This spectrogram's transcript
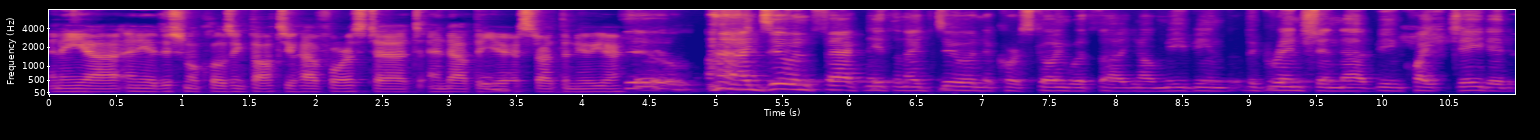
Any uh, any additional closing thoughts you have for us to, to end out the year, start the new year? I do. I do, in fact, Nathan, I do. And of course, going with uh, you know me being the Grinch and uh, being quite jaded,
